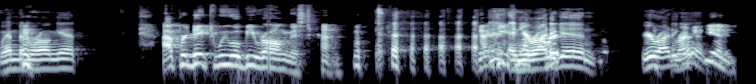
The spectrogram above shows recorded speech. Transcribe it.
We haven't been wrong yet. I predict we will be wrong this time. and you're right again. You're right, right again. again.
